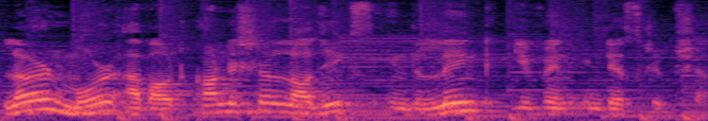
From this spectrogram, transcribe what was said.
Learn more about conditional logics in the link given in description.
